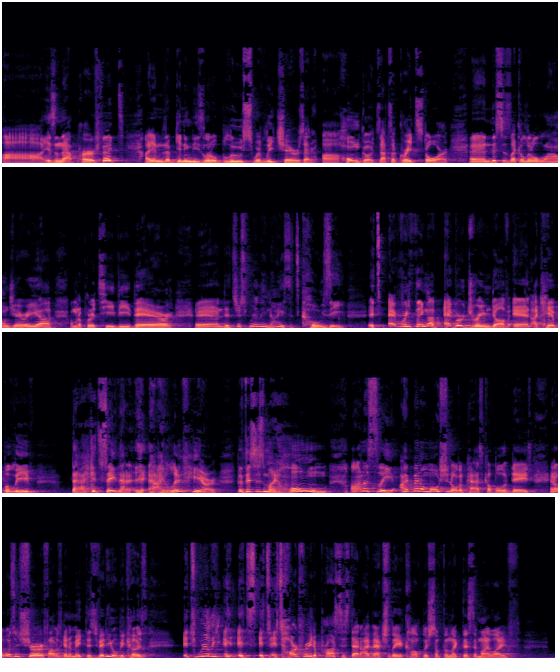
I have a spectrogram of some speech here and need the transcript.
Ah, isn't that perfect? I ended up getting these little blue swivelly chairs at uh, Home Goods. That's a great store. And this is like a little lounge area. I'm to put a TV there. And it's just really nice. It's cozy. It's everything I've ever dreamed of. And I can't believe that I could say that I live here, that this is my home. Honestly, I've been emotional the past couple of days. And I wasn't sure if I was to make this video because it's really it's it's it's hard for me to process that I've actually accomplished something like this in my life.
